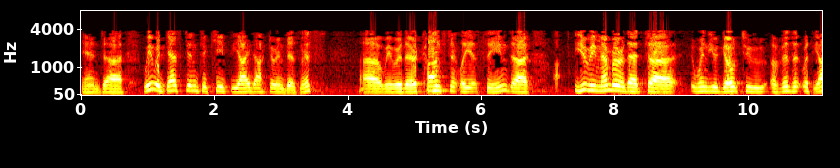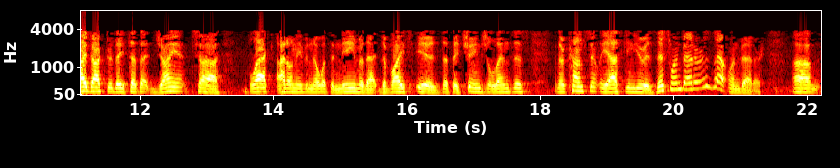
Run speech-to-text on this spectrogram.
and uh, we were destined to keep the eye doctor in business. Uh, we were there constantly, it seemed. Uh, you remember that uh, when you go to a visit with the eye doctor, they said that giant uh, black, I don't even know what the name of that device is, that they change the lenses. And they're constantly asking you, is this one better is that one better? Um,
